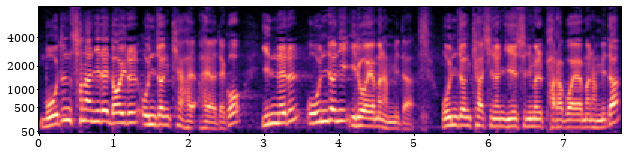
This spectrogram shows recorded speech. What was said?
모든 선한 일에 너희를 온전케 하여야 되고 인내를 온전히 이루어야만 합니다. 온전케 하시는 예수님을 바라보아야만 합니다.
